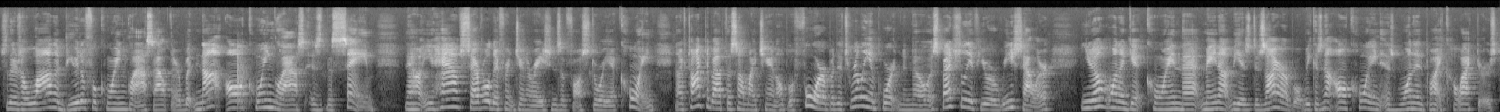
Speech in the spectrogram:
So there's a lot of beautiful coin glass out there, but not all coin glass is the same. Now, you have several different generations of Fostoria coin, and I've talked about this on my channel before, but it's really important to know, especially if you're a reseller, you don't want to get coin that may not be as desirable because not all coin is wanted by collectors.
